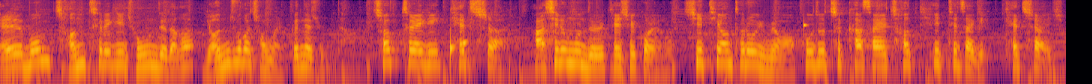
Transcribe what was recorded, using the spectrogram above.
앨범 전 트랙이 좋은데다가 연주가 정말 끝내줍니다. 첫 트랙이 캐츠아이 아시는 분들 계실 거예요. 시티 헌터로 유명한 호주 측 가사의 첫 히트작이 캐츠아이죠.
